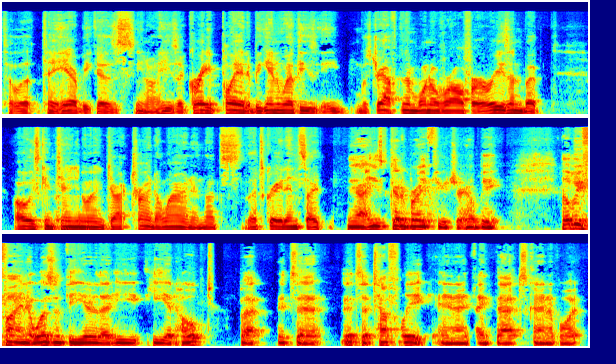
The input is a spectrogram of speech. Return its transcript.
to to hear because you know he's a great player to begin with. He's, he was drafted number one overall for a reason, but always continuing to, trying to learn, and that's that's great insight. Yeah, he's got a bright future. He'll be he'll be fine. It wasn't the year that he he had hoped, but it's a it's a tough league, and I think that's kind of what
